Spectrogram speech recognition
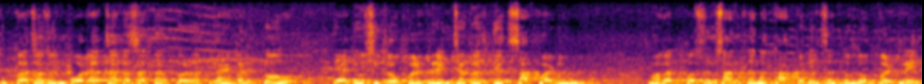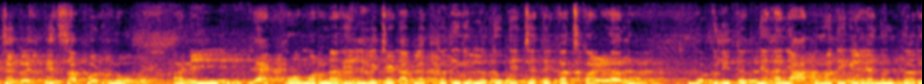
तुकाच अजून बोलायचा कसा तर कळत नाही कारण तो त्या दिवशी लोकल ट्रेनच्या गर्दीत सापडलो. मगातपासून सांगतं ना काकडीचं तो लोकल ट्रेनच्या गर्दीत सापडलो आणि प्लॅटफॉर्मवरनं रेल्वेच्या डब्यात कधी गेलो तो त्याच्यात एकाच कळला ना ढकलीतच नेला आणि आतमध्ये गेल्यानंतर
